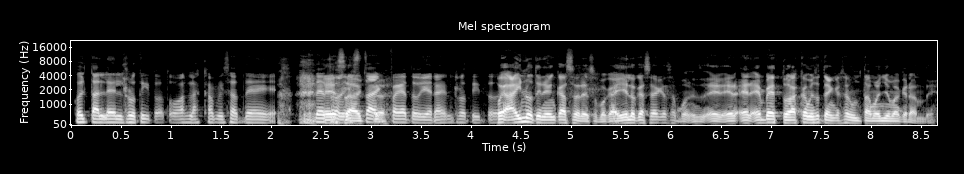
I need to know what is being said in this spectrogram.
cortarle el rotito a todas las camisas de, de Tony. Stark para que tuviera el rotito. Pues ahí no tenían que hacer eso, porque ahí es lo que hacía que se ponen. En en vez de todas las camisas tenían que ser un tamaño más grande.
